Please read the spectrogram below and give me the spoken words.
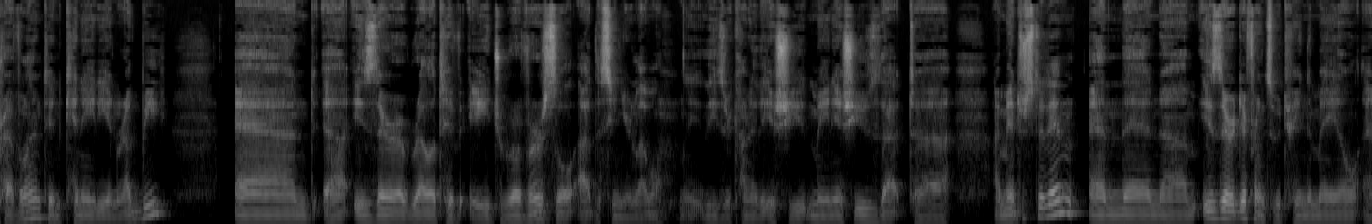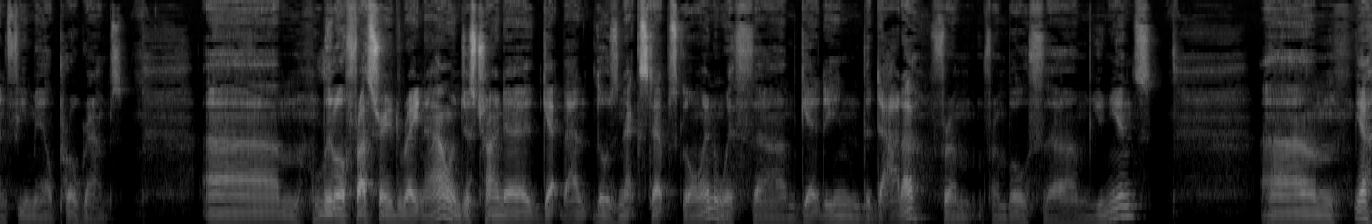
prevalent in Canadian rugby? And uh, is there a relative age reversal at the senior level? These are kind of the issue, main issues that uh, I'm interested in. And then, um, is there a difference between the male and female programs? Um, little frustrated right now, and just trying to get that those next steps going with um, getting the data from from both um, unions. Um, yeah,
